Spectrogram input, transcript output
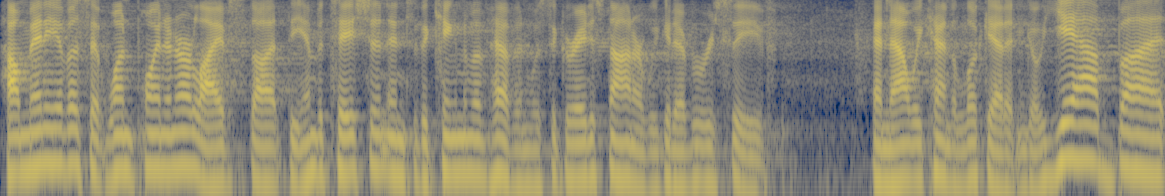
How many of us at one point in our lives thought the invitation into the kingdom of heaven was the greatest honor we could ever receive? And now we kind of look at it and go, yeah, but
